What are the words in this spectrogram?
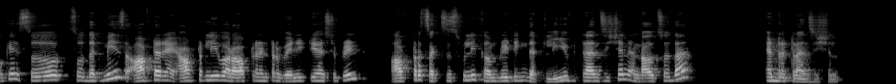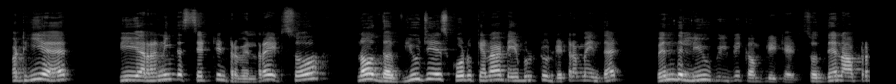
Okay? So so that means after after leave or after enter when it has to print after successfully completing that leave transition and also the enter transition. But here we are running the set interval right? So now the vue.js code cannot able to determine that when the leave will be completed. So then after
